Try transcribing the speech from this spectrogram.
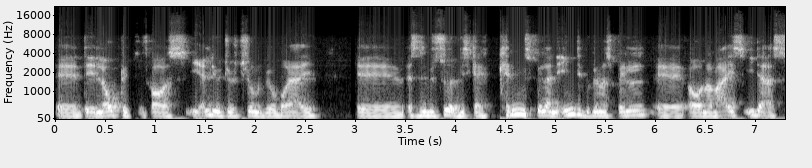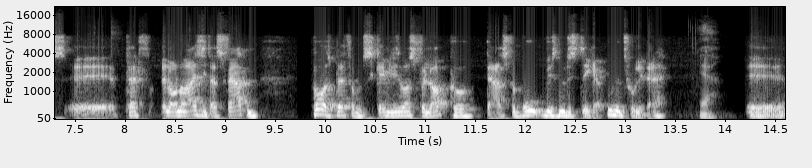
Øh, det er lovpligtigt for os i alle de jurisdiktioner, vi opererer i. Øh, altså det betyder, at vi skal kende spillerne, inden de begynder at spille, øh, og undervejs i deres øh, platform, eller undervejs i deres færden på vores platform, skal vi ligesom også følge op på deres forbrug, hvis nu det stikker unaturligt af. Ja. Øh,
